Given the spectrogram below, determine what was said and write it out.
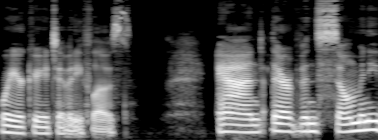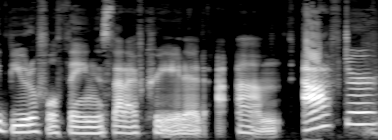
where your creativity flows. And there have been so many beautiful things that I've created um, after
